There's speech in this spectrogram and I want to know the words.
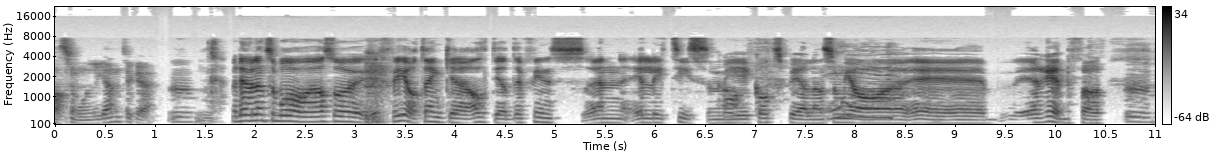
personligen tycker jag. Mm. Men det är väl inte så bra, alltså, för jag tänker alltid att det finns en elitism Ja. i kortspelen som jag är, är rädd för. Mm.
